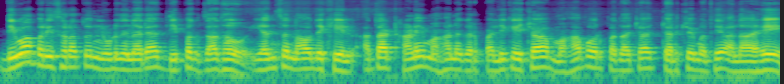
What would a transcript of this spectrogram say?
दिवा परिसरातून निवडून येणाऱ्या दीपक जाधव यांचं नाव देखील आता ठाणे महानगरपालिकेच्या महापौरपदाच्या चर्चेमध्ये आलं आहे.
